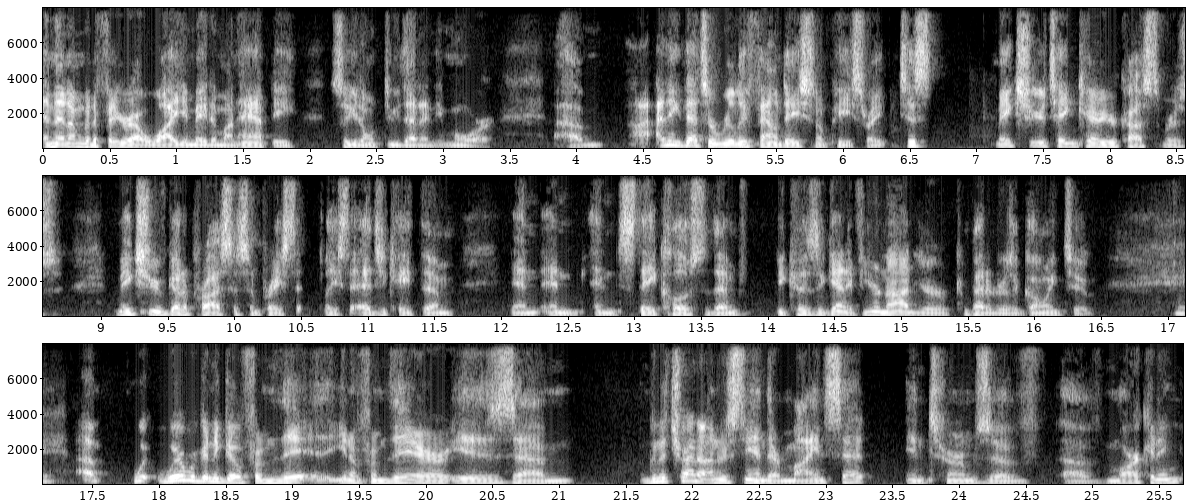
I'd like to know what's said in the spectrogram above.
And then I'm going to figure out why you made them unhappy, so you don't do that anymore. Um, I think that's a really foundational piece, right? Just make sure you're taking care of your customers. Make sure you've got a process in place, place to educate them, and and and stay close to them. Because again, if you're not, your competitors are going to. Um, where we're going to go from there, you know, from there is um, I'm going to try to understand their mindset in terms of of marketing.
